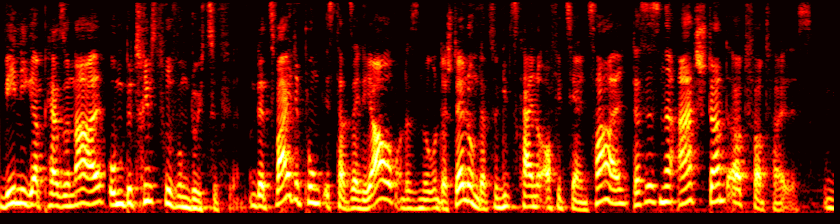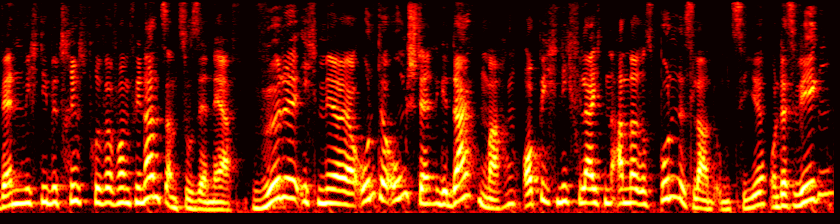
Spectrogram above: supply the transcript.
weniger Personal, um Betriebsprüfungen durchzuführen. Und der zweite Punkt ist tatsächlich auch, und das ist eine Unterstellung, dazu gibt es keine offiziellen Zahlen, dass es eine Art Standortvorteil ist. Wenn mich die Betriebsprüfer vom Finanzamt zu sehr nerven, würde ich mir ja unter Umständen Gedanken machen, ob ich nicht vielleicht ein anderes Bundesland umziehe. Und deswegen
